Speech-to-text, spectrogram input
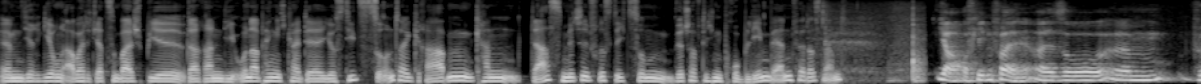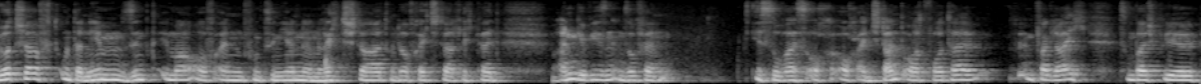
Ähm, die Regierung arbeitet ja zum Beispiel daran, die Unabhängigkeit der Justiz zu untergraben. Kann das mittelfristig zum wirtschaftlichen Problem werden für das Land? Ja, auf jeden Fall. Also ähm, Wirtschaft, Unternehmen sind immer auf einen funktionierenden Rechtsstaat und auf Rechtsstaatlichkeit angewiesen. Insofern ist sowas auch, auch ein Standortvorteil im Vergleich zum Beispiel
